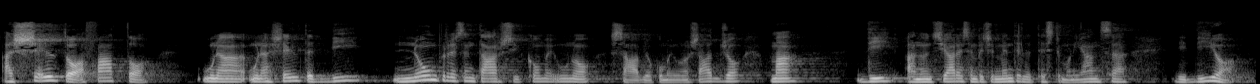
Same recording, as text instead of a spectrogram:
Ha scelto, ha fatto una, una scelta di non presentarsi come uno savio, come uno saggio, ma di annunziare semplicemente la testimonianza di Dio,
